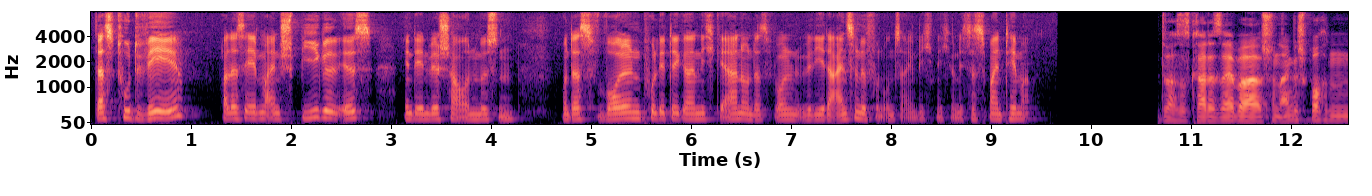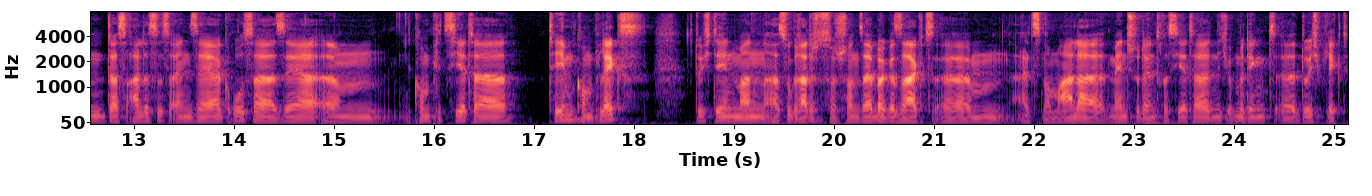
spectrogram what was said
Das tut weh, weil es eben ein Spiegel ist, in den wir schauen müssen. Und das wollen Politiker nicht gerne und das wollen, will jeder Einzelne von uns eigentlich nicht. Und das ist mein Thema. Du hast es gerade selber schon angesprochen, das alles ist ein sehr großer, sehr ähm, komplizierter Themenkomplex, durch den man, hast du gerade schon selber gesagt, ähm, als normaler Mensch oder Interessierter nicht unbedingt äh, durchblickt.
